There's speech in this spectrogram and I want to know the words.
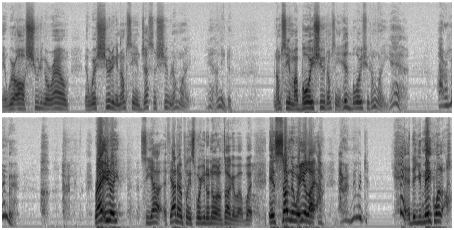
and we're all shooting around, and we're shooting, and I'm seeing Justin shoot, and I'm like, yeah, I need to. And I'm seeing my boy shoot, I'm seeing his boy shoot. I'm like, yeah, I remember. I remember. Right? You know, see, y'all, if y'all never played sport, you don't know what I'm talking about, but it's something where you're like, I, I remember. Yeah, did you make one, oh,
